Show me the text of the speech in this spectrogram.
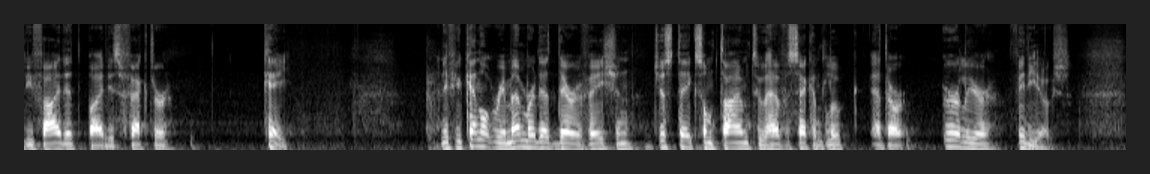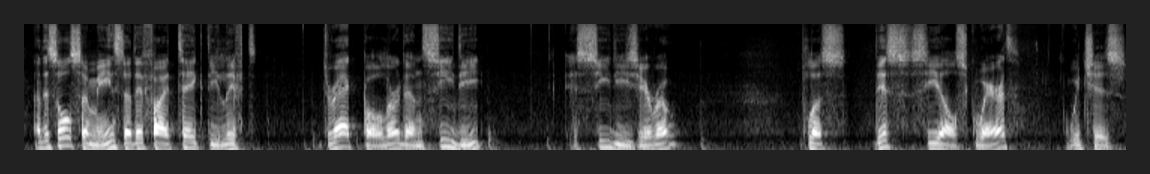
divided by this factor K. And if you cannot remember that derivation, just take some time to have a second look at our earlier videos. Now this also means that if I take the lift drag polar, then CD is CD0 plus this CL squared, which is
